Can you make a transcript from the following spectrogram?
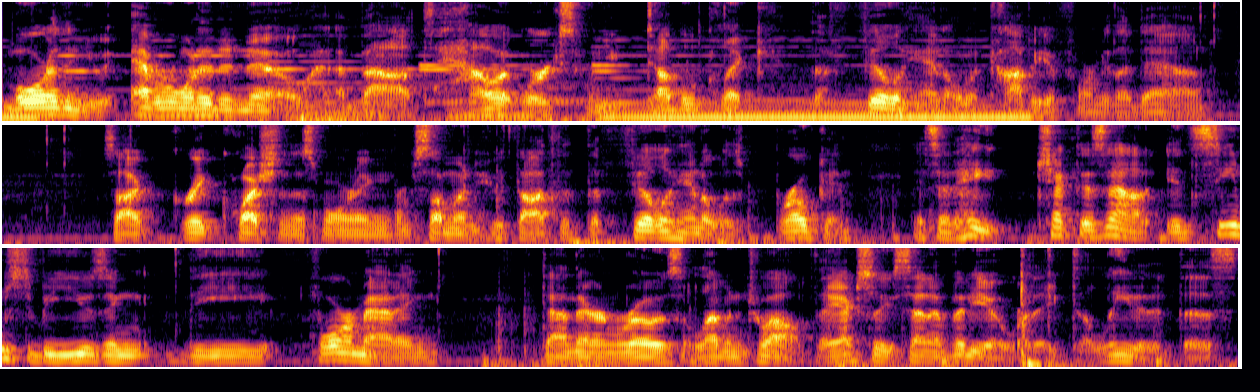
more than you ever wanted to know about how it works when you double click the fill handle to copy a formula down. So, a great question this morning from someone who thought that the fill handle was broken. They said, Hey, check this out. It seems to be using the formatting down there in rows 11 12. They actually sent a video where they deleted this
